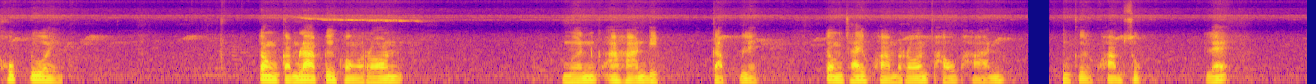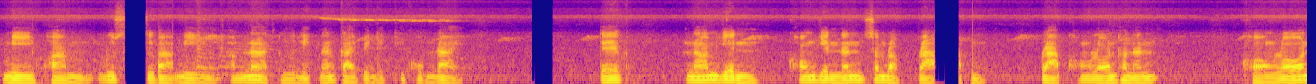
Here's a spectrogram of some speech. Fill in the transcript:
ทุบด้วย ต้องกำราบด้วยของร้อน เหมือนอาหารดิบกับเหล็ก ต้องใช้ความร้อนเผาผลาญจึงเกิดความสุข และมีความรู้สึกว่ามีอำนาจคือเหล็กนั้นกลายเป็นเหล็กที่คมได้ แต่น้ำเย็นของเย็นนั้นสำหรับปราบปราบของร้อนเท่านั้น ของร้อน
